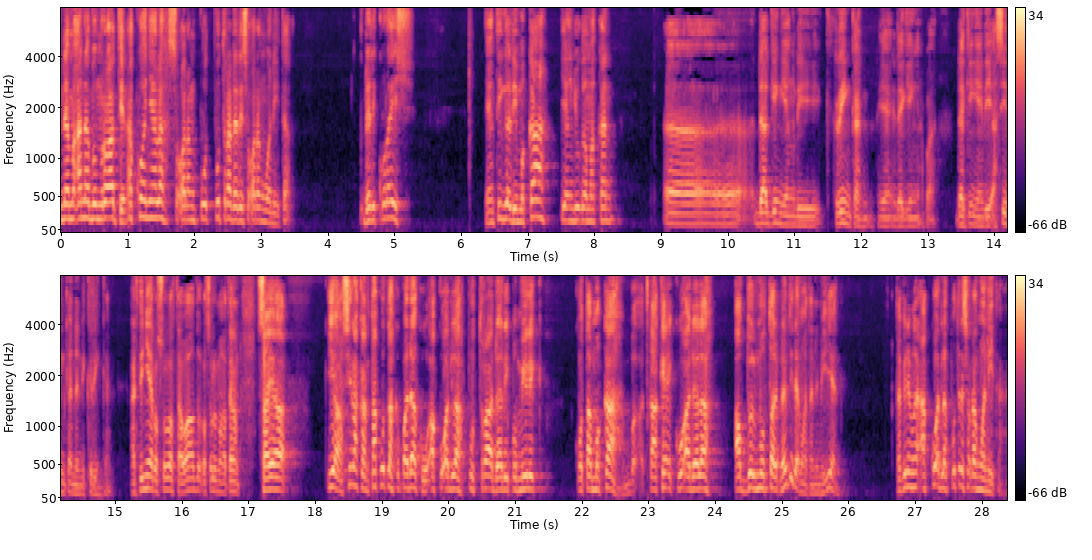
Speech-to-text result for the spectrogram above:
Innama ana bumra'atin aku hanyalah seorang putra dari seorang wanita dari Quraisy yang tinggal di Mekah yang juga makan uh, daging yang dikeringkan ya daging apa daging yang diasinkan dan dikeringkan. Artinya Rasulullah tawadhu Rasulullah mengatakan saya ya silakan takutlah kepadaku. Aku adalah putra dari pemilik kota Mekah. Kakekku adalah Abdul Muttalib. Nabi tidak mengatakan demikian. Tapi dia mengatakan aku adalah putra seorang wanita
